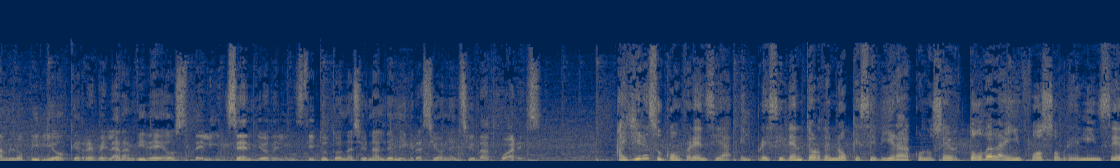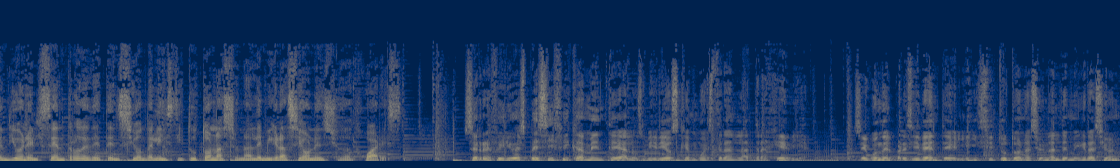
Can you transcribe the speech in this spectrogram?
AMLO pidió que revelaran videos del incendio del Instituto Nacional de Migración en Ciudad Juárez. Ayer en su conferencia, el presidente ordenó que se diera a conocer toda la info sobre el incendio en el centro de detención del Instituto Nacional de Migración en Ciudad Juárez. Se refirió específicamente a los videos que muestran la tragedia. Según el presidente, el Instituto Nacional de Migración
